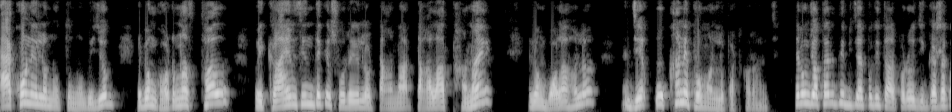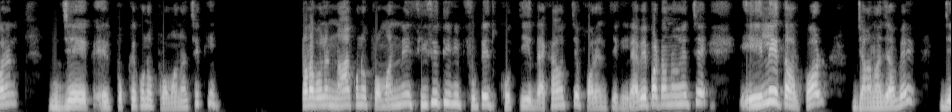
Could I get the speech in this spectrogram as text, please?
এখন এলো নতুন অভিযোগ এবং ঘটনাস্থল ওই ক্রাইম সিন থেকে সরে এলো টানা, টালা থানায় এবং বলা হলো যে ওখানে প্রমাণ লোপাট করা হয়েছে এবং যথারীতি বিচারপতি তারপরেও জিজ্ঞাসা করেন যে এর পক্ষে কোনো প্রমাণ আছে কি? তারা বলেন, না, কোনো প্রমাণ নেই। সিসিটিভি ফুটেজ খতিয়ে দেখা হচ্ছে, ফরেন্সিক ল্যাবে পাঠানো হয়েছে। এলে তারপর জানা যাবে যে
